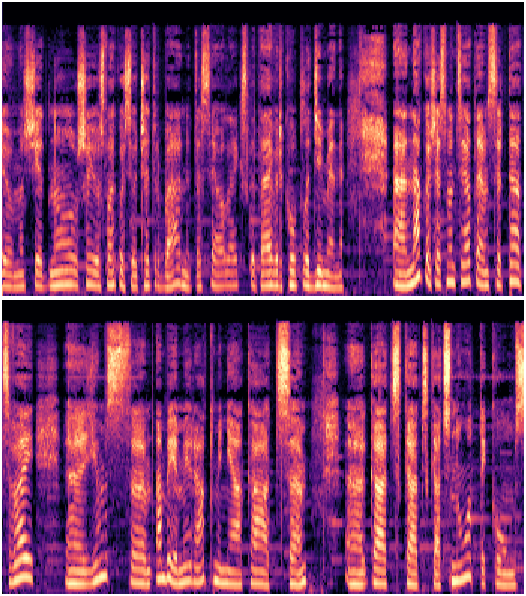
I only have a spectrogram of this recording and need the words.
jo man šķiet, nu, šajos laikos jau četri bērni, tas jau liekas, ka tā jau ir kupla ģimene. Uh, nākošais mans jautājums ir tāds, vai uh, jums uh, abiem ir atmiņā kāds, uh, kāds, kāds, kāds notikums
